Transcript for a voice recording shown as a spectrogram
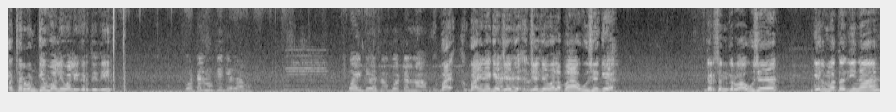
અથર્વન કેમ વાલી વાલી કરતી હતી બોટલ મૂકી દો લાવો. કોઈ દિવસ બોટલ ન આપે. ભાઈ ભાઈને કે જે જે- વાલા પાસે આવું છે કે? દર્શન કરવા આવું છે? ગેલ માતાજીના?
